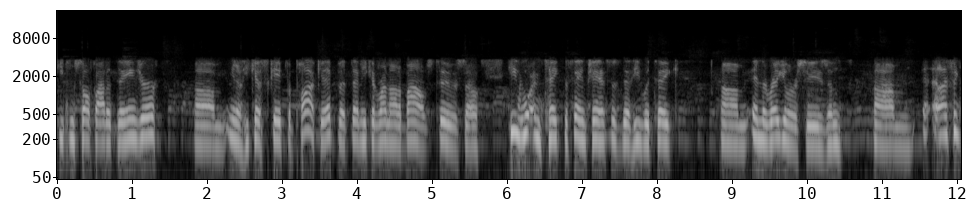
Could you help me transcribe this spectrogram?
keep himself out of danger. Um, you know, he can escape the pocket, but then he can run out of bounds too. So he wouldn't take the same chances that he would take um, in the regular season. Um, and I think,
